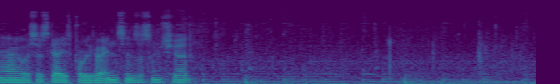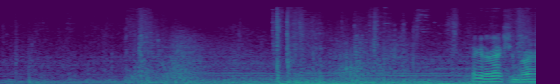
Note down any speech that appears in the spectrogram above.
Yeah, what's this guy? He's probably got incense or some shit. Pick a direction, bro.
